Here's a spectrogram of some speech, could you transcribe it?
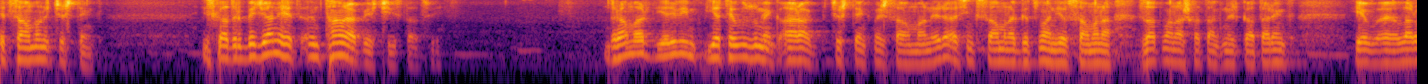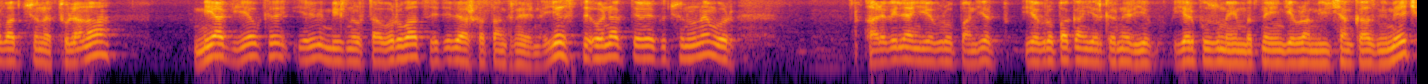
այդ սահմանը ճշտենք։ Իսկ Ադրբեջանի հետ ընդհանրապես չի ստացվի։ Դրա համար երևի եթե ուզում ենք արագ ճշտենք մեր սահմանները, այսինքն սահմանագծման եւ սահմանազատման աշխատանքներ կատարենք եւ լարվածությունը թուլանա, միակ ելքը երևի միջնորդավորված հետևի աշխատանքներն է։ Ես օրինակ տեղեկություն ունեմ, որ Արևելյան Եվրոպան, երբ եվրոպական երկրներ երբ ուզում էին մտնեին Եվրամիության կազմի մեջ,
